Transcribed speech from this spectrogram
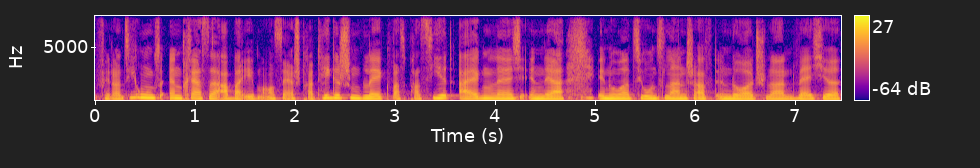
Finanzierungsinteresse, aber eben auch sehr strategischen Blick. Was passiert eigentlich in der Innovationslandschaft in Deutschland? Welche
